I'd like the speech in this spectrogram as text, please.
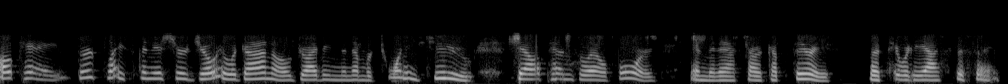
Okay, third place finisher Joey Logano driving the number 22 Shell Pennzoil Ford in the NASCAR Cup Series. Let's hear what he has to say.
